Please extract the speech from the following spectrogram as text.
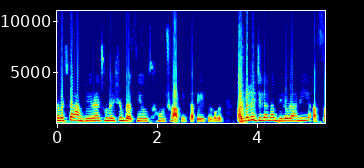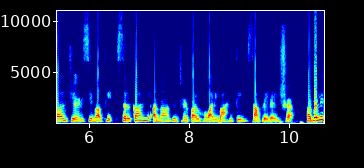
નમસ્કાર, આપ જોઈ રહ્યા છો નેશન પ્લસ ન્યૂઝ. હું છું આપની સાથે હેતલ અરવલ્લી જિલ્લાના ભિલોડાની અસાલ જીઆઈડીસીમાંથી સરકારી અનાજ ઝડપાયું હોવાની માહિતી સાંપડી રહી છે. અરવલ્લી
